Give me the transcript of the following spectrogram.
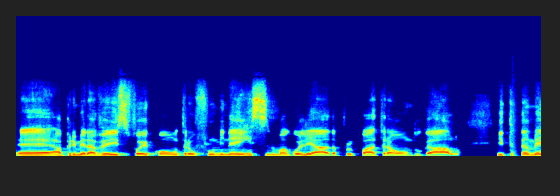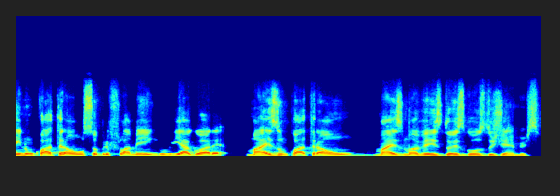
É, a primeira vez foi contra o Fluminense, numa goleada por 4 a 1 do Galo, e também num 4 a 1 sobre o Flamengo, e agora mais um 4 a 1 mais uma vez, dois gols do Gêmeos.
